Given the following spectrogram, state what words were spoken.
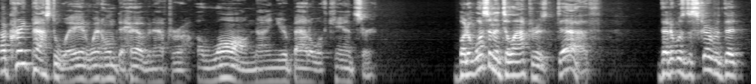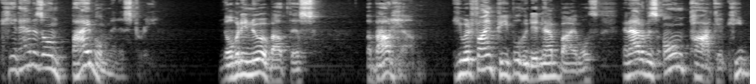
Now, Craig passed away and went home to heaven after a, a long nine year battle with cancer. But it wasn't until after his death that it was discovered that he had had his own Bible ministry. Nobody knew about this about him. He would find people who didn't have Bibles, and out of his own pocket, he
